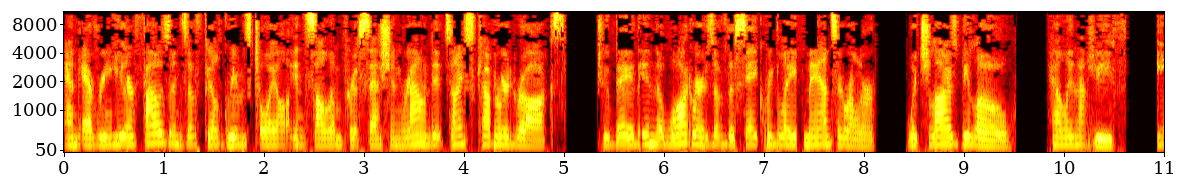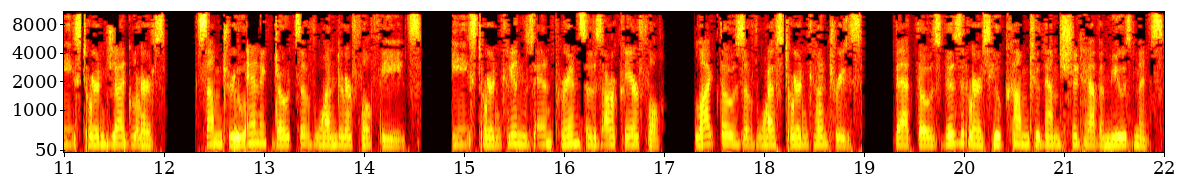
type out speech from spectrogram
and every year thousands of pilgrims toil in solemn procession round its ice-covered rocks, to bathe in the waters of the sacred Lake Mansarovar, which lies below. Helena Heath, Eastern jugglers, some true anecdotes of wonderful feats. Eastern kings and princes are careful, like those of Western countries, that those visitors who come to them should have amusements.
